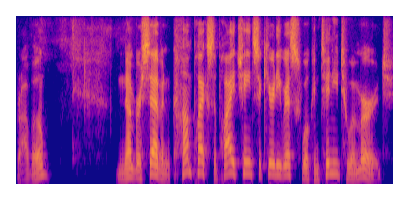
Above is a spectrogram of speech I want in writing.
Bravo. Number seven, complex supply chain security risks will continue to emerge.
